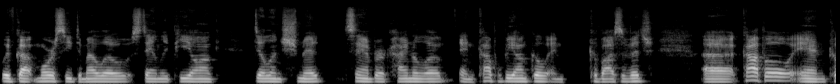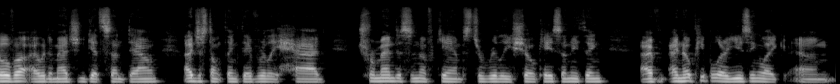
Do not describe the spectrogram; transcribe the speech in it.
We've got Morrissey, DeMelo, Stanley Pionk, Dillon Schmidt, Samberg, Heinola, and Capobianco and Kovacevic. Uh, Capo and Kova, I would imagine, get sent down. I just don't think they've really had tremendous enough camps to really showcase anything. I've, I know people are using like um,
